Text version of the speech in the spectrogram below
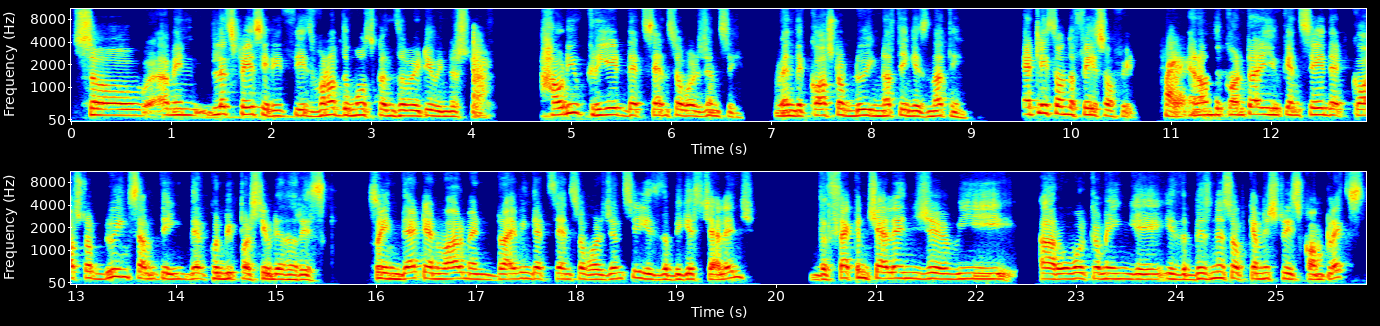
So, I mean, let's face it, it is one of the most conservative industries. How do you create that sense of urgency when the cost of doing nothing is nothing, at least on the face of it? Right. And on the contrary, you can say that cost of doing something there could be perceived as a risk. So, in that environment, driving that sense of urgency is the biggest challenge. The second challenge uh, we are overcoming uh, is the business of chemistry is complex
